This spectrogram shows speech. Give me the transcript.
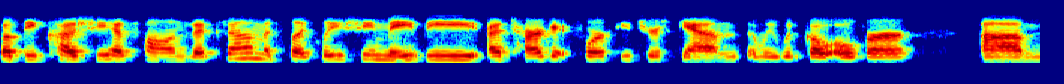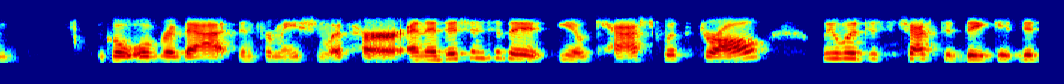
but because she has fallen victim, it's likely she may be a target for future scams, and we would go over um, go over that information with her. In addition to the you know cash withdrawal, we would just check did they get, did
